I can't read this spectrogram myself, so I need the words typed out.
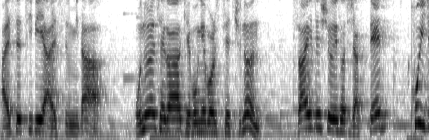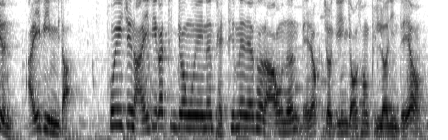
알스TV의 알스입니다. 오늘 제가 개봉해볼 스태츄는 사이드쇼에서 제작된 포이즌 아이비입니다. 포이즌 아이비 같은 경우에는 배트맨에서 나오는 매력적인 여성 빌런인데요.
